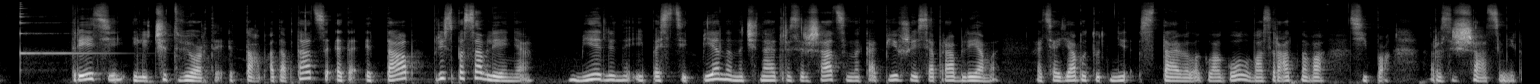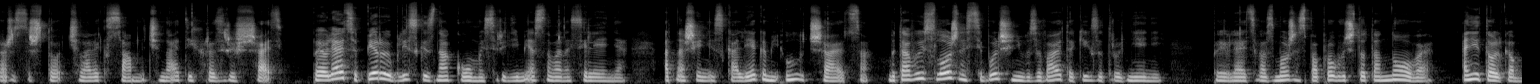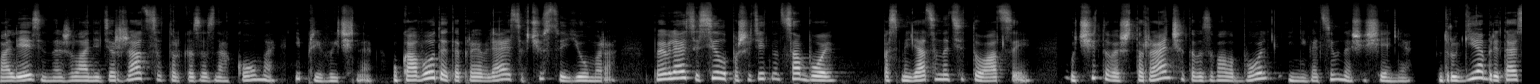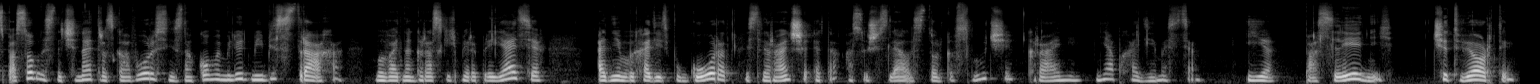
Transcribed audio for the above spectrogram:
Третий или четвертый этап адаптации – это этап приспособления. Медленно и постепенно начинают разрешаться накопившиеся проблемы. Хотя я бы тут не ставила глагол возвратного типа разрешаться. Мне кажется, что человек сам начинает их разрешать. Появляются первые близкие знакомые среди местного населения. Отношения с коллегами улучшаются. Бытовые сложности больше не вызывают таких затруднений. Появляется возможность попробовать что-то новое, а не только болезненное желание держаться только за знакомое и привычное. У кого-то это проявляется в чувстве юмора. Появляется сила пошутить над собой, посмеяться над ситуацией, учитывая, что раньше это вызывало боль и негативные ощущения. Другие обретают способность начинать разговоры с незнакомыми людьми без страха, бывать на городских мероприятиях, одним выходить в город, если раньше это осуществлялось только в случае крайней необходимости. И последний, четвертый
